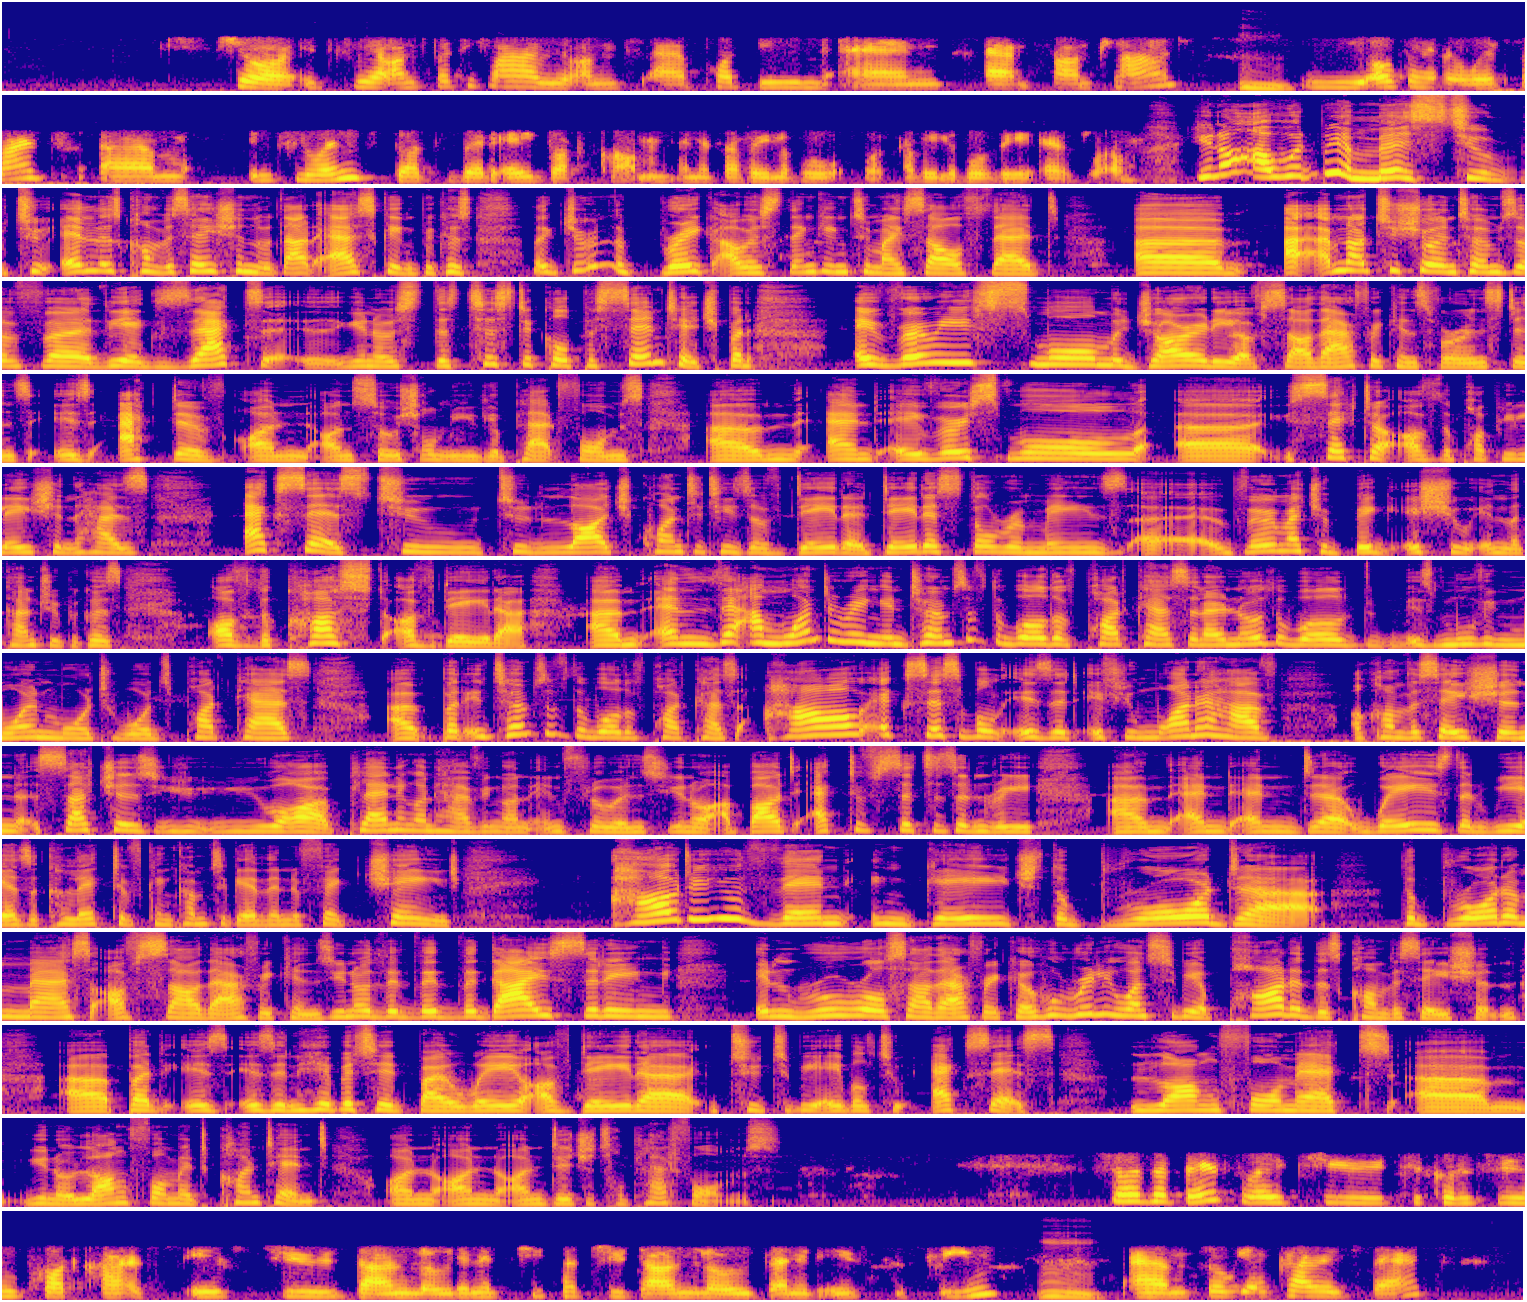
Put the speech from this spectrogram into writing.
Sure, it's we're on Spotify, we're on uh, Podbean and um, SoundCloud. We also have a website, um, influence.za.com, and it's available available there as well. You know, I would be amiss to to end this conversation without asking because, like during the break, I was thinking to myself that. Um, I, I'm not too sure in terms of uh, the exact, uh, you know, statistical percentage, but a very small majority of South Africans, for instance, is active on, on social media platforms, um, and a very small uh, sector of the population has access to to large quantities of data. Data still remains uh, very much a big issue in the country because of the cost of data. Um, and th- I'm wondering, in terms of the world of podcasts, and I know the world is moving more and more towards podcasts, uh, but in terms of the world of podcasts, how accessible is it if you want to have a conversation such as you, you are planning on having on influence, you know, about active citizenry um, and and uh, ways that we as a collective can come together and affect change. How do you then engage the broader the broader mass of South Africans? You know, the the, the guys sitting in rural South Africa who really wants to be a part of this conversation, uh, but is is inhibited by way of data to to be able to access long format, um, you know, long format content on, on, on digital platforms? So the best way to, to consume podcasts is to download, and it's cheaper to download than it is to stream. Mm. Um, so we encourage that.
